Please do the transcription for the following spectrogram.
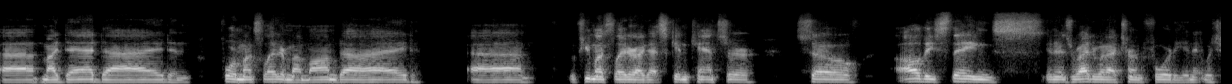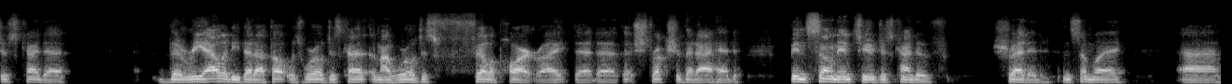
Uh, my dad died, and four months later, my mom died. Uh, a few months later, I got skin cancer. So all these things, and it was right when I turned 40, and it was just kind of the reality that I thought was world just kind of my world just fell apart. Right, that uh, that structure that I had been sewn into just kind of shredded in some way. Uh,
